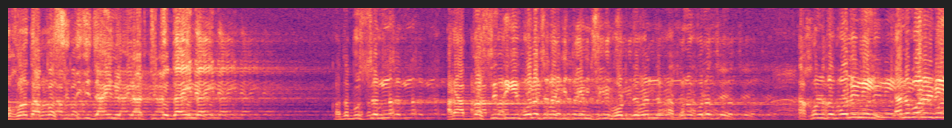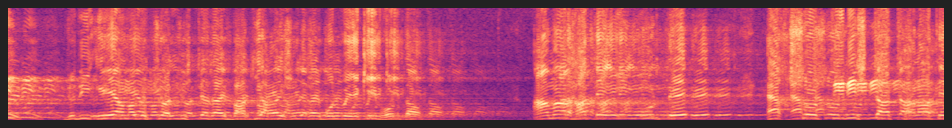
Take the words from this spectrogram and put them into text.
ওখানে তো আব্বাস সিদ্দিকি যায়নি প্রার্থী তো দেয়নি। কথা বুঝছেন না? আর আব্বাস সিদ্দিকি বলেছে নাকি টিএমসি কে ভোট দেবেন? না এখনও বলেছে। এখনও তো বলিনি। কেন বলিনি? যদি এ আমাকে চুয়াল্লিশটা দেয় বাকি আড়াইশো জায়গায় বলব একেই ভোট দাও। আমার হাতে এই মুহূর্তে একশো তিরিশটা থানাতে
